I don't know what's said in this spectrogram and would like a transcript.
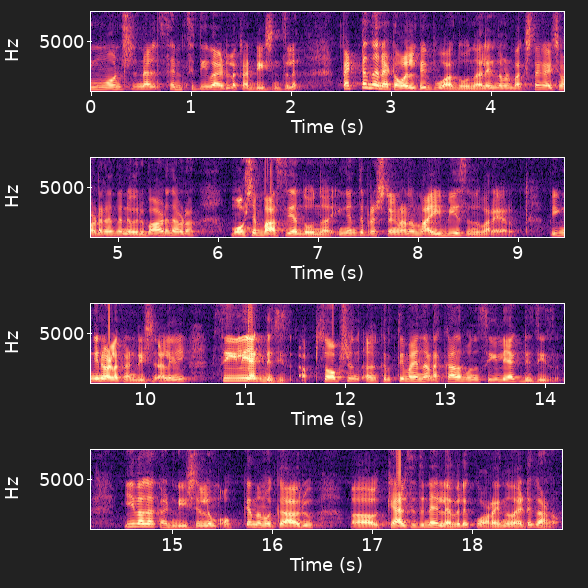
ഇമോഷണൽ സെൻസിറ്റീവ് ആയിട്ടുള്ള കണ്ടീഷൻസിൽ പെട്ടെന്ന് തന്നെ ടോയ്ലറ്റിൽ പോകാൻ തോന്നുക അല്ലെങ്കിൽ നമ്മൾ ഭക്ഷണം കഴിച്ച ഉടനെ തന്നെ ഒരുപാട് തവണ മോശം പാസ് ചെയ്യാൻ തോന്നുക ഇങ്ങനത്തെ പ്രശ്നങ്ങളാണ് നമ്മൾ ഐ ബി എസ് എന്ന് പറയാറ്. അപ്പോൾ ഇങ്ങനെയുള്ള കണ്ടീഷൻ അല്ലെങ്കിൽ സീലിയാക് ഡിസീസ് അബ്സോർപ്ഷൻ കൃത്യമായി നടക്കാതെ പോകുന്ന സീലിയാക് ഡിസീസ് ഈ വക കണ്ടീഷനിലും ഒക്കെ നമുക്ക് ആ ഒരു കാൽസ്യത്തിന്റെ ലെവൽ കുറയുന്നതായിട്ട് കാണാം.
